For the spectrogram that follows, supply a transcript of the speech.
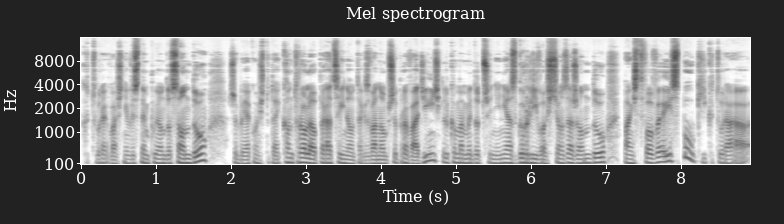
które właśnie występują do sądu, żeby jakąś tutaj kontrolę operacyjną tak zwaną przeprowadzić, tylko mamy do czynienia z gorliwością zarządu państwowej spółki, która,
